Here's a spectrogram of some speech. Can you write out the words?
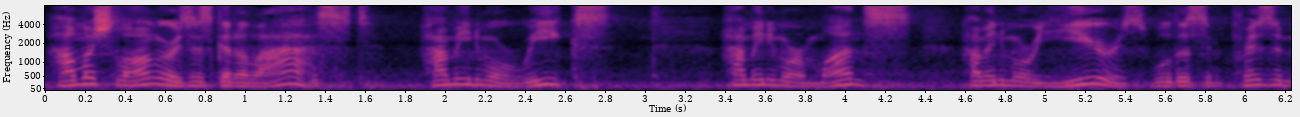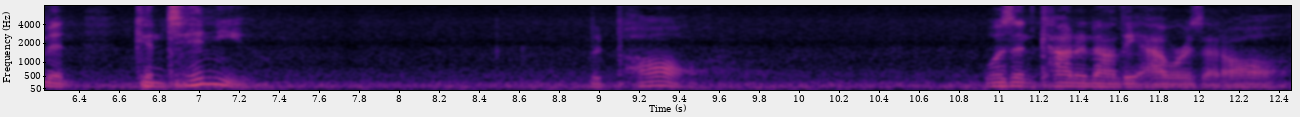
How much longer is this going to last? How many more weeks? How many more months? How many more years will this imprisonment continue? But Paul wasn't counting on the hours at all.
